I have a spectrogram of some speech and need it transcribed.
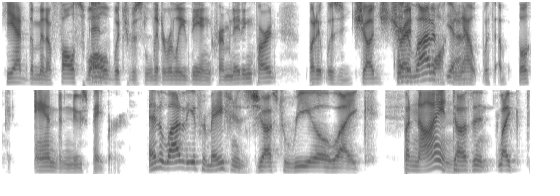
He had them in a false wall, And- which was literally the incriminating part, but it was Judge Dredd lot of- walking yeah. out with a book and a newspaper. and a lot of the information is just real, like Benign. doesn't like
